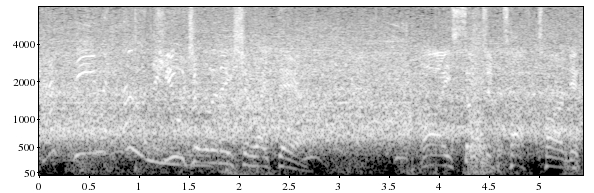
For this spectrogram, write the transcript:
has been eliminated. Huge elimination right there. Oh, he's such a tough target.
